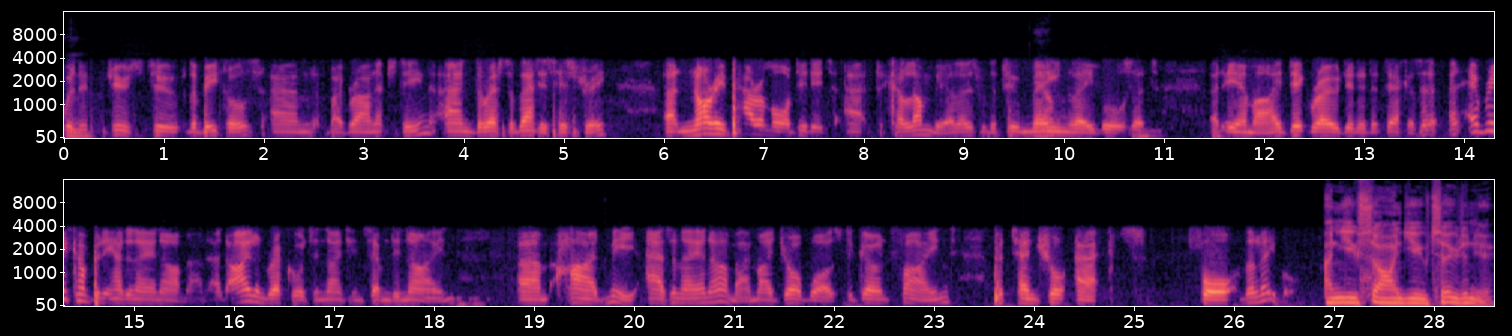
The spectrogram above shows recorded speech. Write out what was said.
was introduced to the Beatles and by Brian Epstein, and the rest of that is history. Uh, Norrie Paramor did it at Columbia; those were the two main labels at at EMI. Dick Rowe did it at Decca. So, and every company had an A&R man. And Island Records in 1979 um, hired me as an A&R man. My job was to go and find potential acts for the label. And you signed U2, didn't you?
